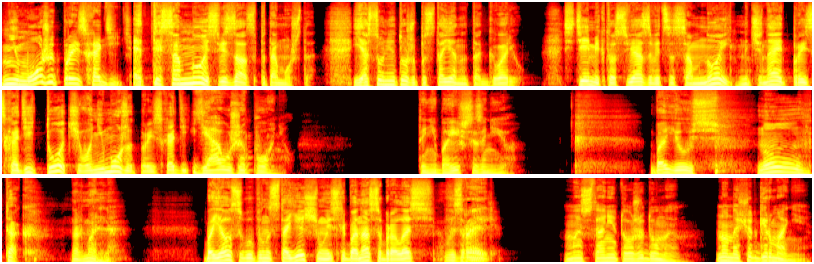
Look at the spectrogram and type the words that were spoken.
не может происходить. Это ты со мной связался, потому что. Я Соне тоже постоянно так говорю. С теми, кто связывается со мной, начинает происходить то, чего не может происходить. Я уже понял. Ты не боишься за нее? Боюсь. Ну, так, нормально. Боялся бы по-настоящему, если бы она собралась в Израиль. Мы с Таней тоже думаем. Но насчет Германии.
